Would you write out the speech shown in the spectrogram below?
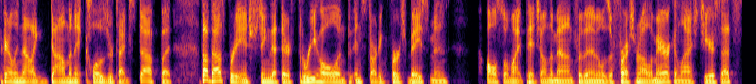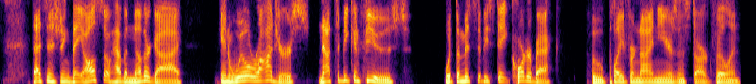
apparently not like dominant closer type stuff. But I thought that was pretty interesting that their three hole and, and starting first baseman also might pitch on the mound for them. It was a freshman All American last year, so that's that's interesting. They also have another guy in Will Rogers, not to be confused with the Mississippi State quarterback who played for nine years in Starkville and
